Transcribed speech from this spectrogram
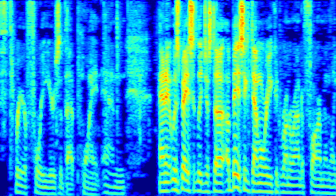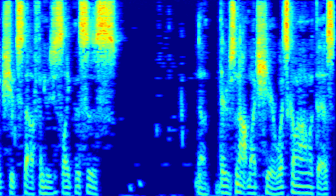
three or four years at that point, and and it was basically just a, a basic demo where you could run around a farm and like shoot stuff. And he was just like, "This is." No, there's not much here. What's going on with this?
